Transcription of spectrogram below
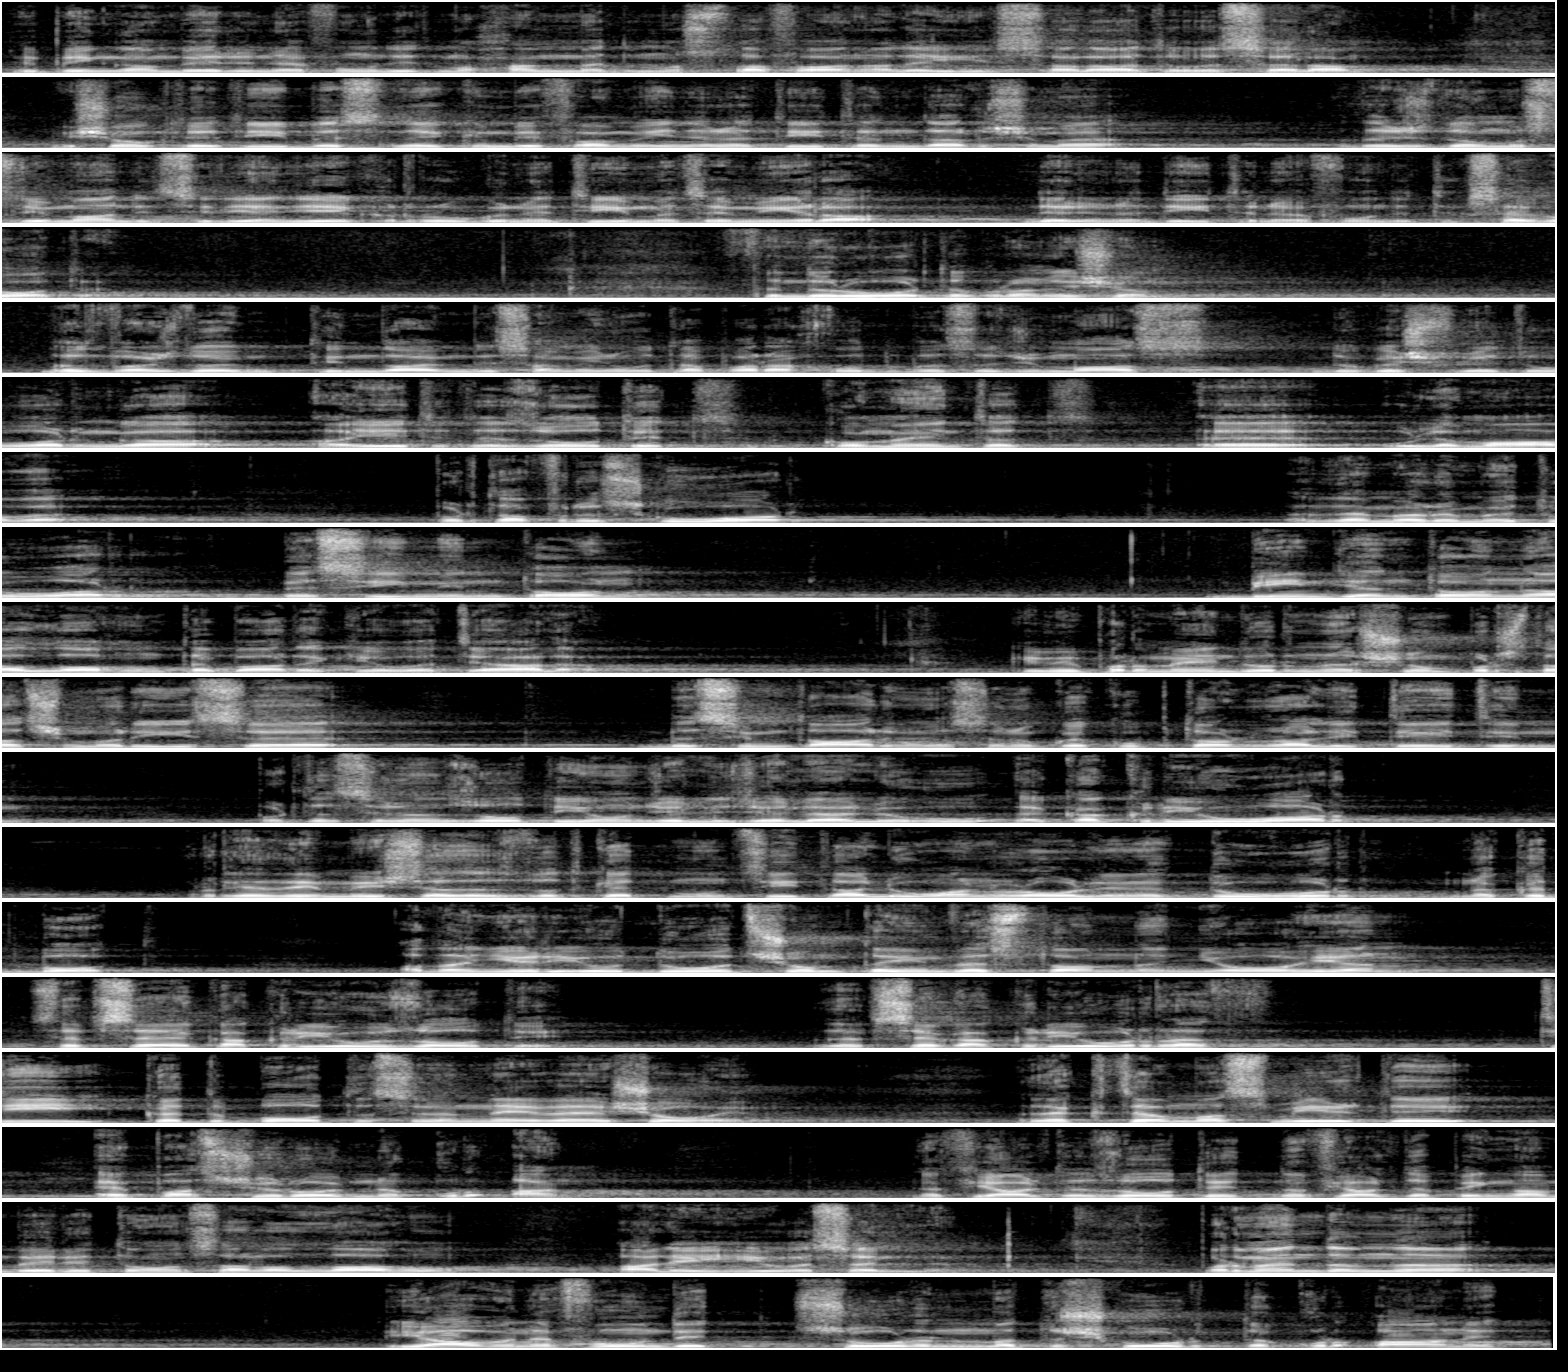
Mbi pejgamberin e fundit Muhammed Mustafan alejhi salatu vesselam, mbi shokët e tij besnikë, mbi familjen e tij të ndershme dhe çdo musliman i cili e ndjek rrugën e tij me të mira deri në ditën e fundit të kësaj bote. Të nderuar të pranishëm, do të vazhdojmë të ndajmë disa minuta para hutbës së xhumas, duke shfletuar nga ajetet e Zotit, komentet e ulemave për ta freskuar dhe meremetuar besimin tonë bindjen tonë në Allahun tebareke ve teala kemi përmendur në shumë përshtatshmëri se besimtari nëse nuk e kupton realitetin për të cilën Zoti jonë xhele xhelaluhu e ka krijuar rrjedhimisht edhe s'do të ketë mundësi ta luan rolin e duhur në këtë botë Edhe njeriu duhet shumë të investon në njohjen se pse e ka kriju Zoti dhe pse ka kriju rreth tij këtë botë të cilën neve e shohim. Dhe këtë më së mirti e pasqyrojmë në Kur'an, në fjalët e Zotit, në fjalët e pejgamberit tonë sallallahu alaihi wasallam. Përmendëm në javën e fundit surën më të shkurtë të Kur'anit,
